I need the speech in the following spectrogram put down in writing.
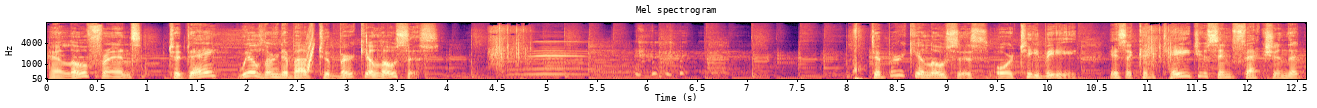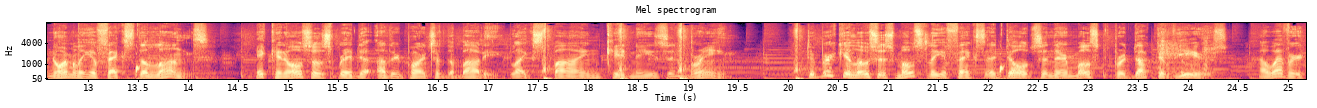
Hello, friends. Today we'll learn about tuberculosis. Tuberculosis, or TB, is a contagious infection that normally affects the lungs. It can also spread to other parts of the body, like spine, kidneys, and brain. Tuberculosis mostly affects adults in their most productive years. However,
